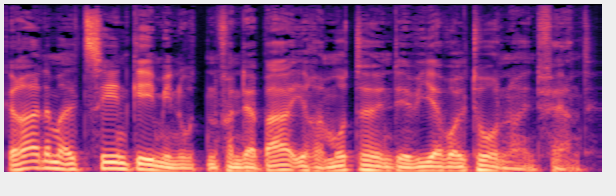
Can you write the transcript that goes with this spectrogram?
gerade mal zehn Gehminuten von der Bar ihrer Mutter in der Via Volturno entfernt.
